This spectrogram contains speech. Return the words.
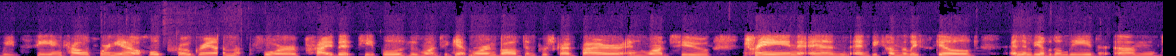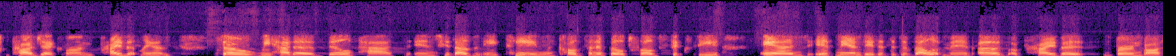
we'd see in California. A whole program for private people who want to get more involved in prescribed fire and want to train and and become really skilled, and then be able to lead um, projects on private lands. So we had a bill passed in 2018 called Senate Bill 1260, and it mandated the development of a private burn boss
